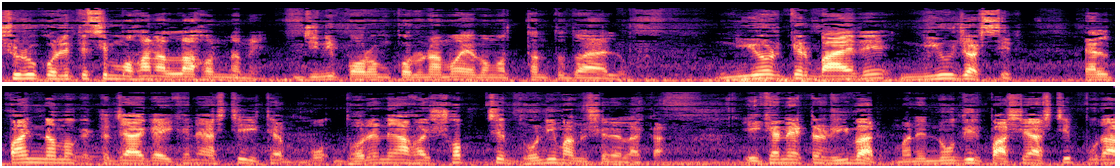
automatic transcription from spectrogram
শুরু করিতেছি মহান আল্লাহর নামে, যিনি পরম করুণাময় এবং অত্যন্ত দয়ালু। নিউ ইয়র্কের বাইরে নিউ জার্সির অ্যালপাইন নামক একটা জায়গা এখানে আসছে, এটা ধরে নেওয়া হয় সবচেয়ে ধনী মানুষের এলাকা। এখানে একটা রিভার মানে নদীর পাশে আসছি, পুরা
